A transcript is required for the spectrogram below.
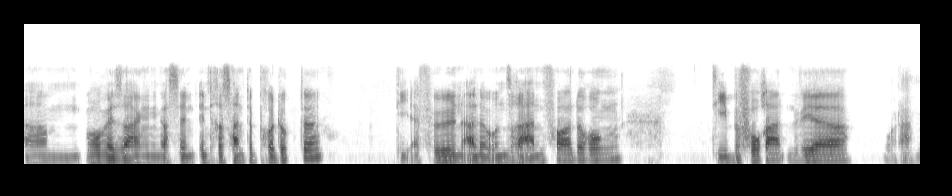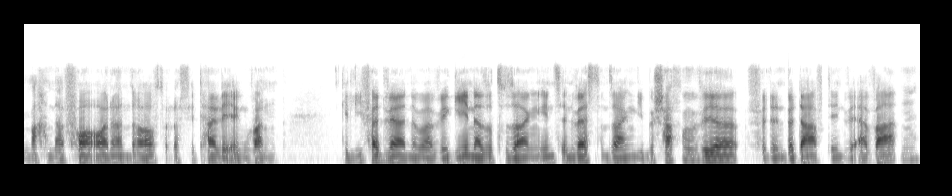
ähm, wo wir sagen, das sind interessante Produkte, die erfüllen alle unsere Anforderungen, die bevorraten wir oder machen da Vorordern drauf, sodass die Teile irgendwann geliefert werden, aber wir gehen da sozusagen ins Invest und sagen, die beschaffen wir für den Bedarf, den wir erwarten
